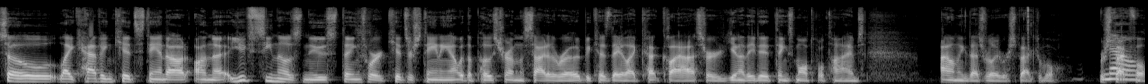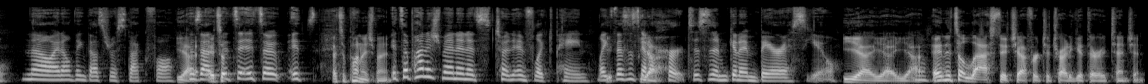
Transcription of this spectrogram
So, like having kids stand out on the, you've seen those news things where kids are standing out with a poster on the side of the road because they like cut class or, you know, they did things multiple times. I don't think that's really respectable respectful. No, no, I don't think that's respectful. Yeah, because it's, it's, a it's it's a punishment. It's a punishment, and it's to inflict pain. Like this is going to yeah. hurt. This is going to embarrass you. Yeah, yeah, yeah. Mm-hmm. And it's a last ditch effort to try to get their attention.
